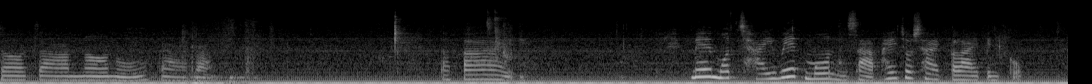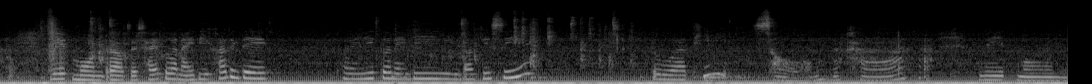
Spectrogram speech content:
จอจานนอหนูการั ต่อไป แม่มดใช้เวทมนต์สาบให้เจ้าชายกลายเป็นกบ เวทมนต์เราจะใช้ตัวไหนดีคะเด็กๆ ตัวไหนดีตัวไหนดีลองคิดซิตัวที่สองนะคะอะเวทมนต์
